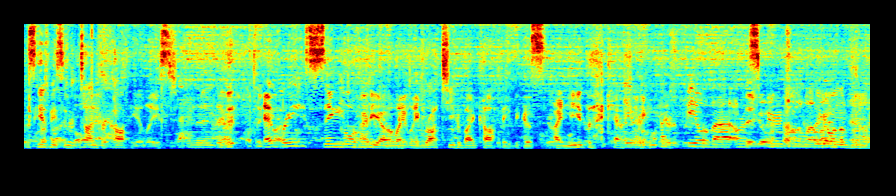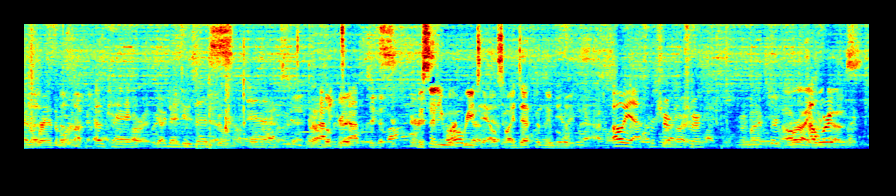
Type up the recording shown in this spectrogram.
This gives me some time for coffee at least. Th- Every single video lately brought to you by coffee because I need the caffeine. I feel that on a spiritual level. They go In the, in a random order. Okay, we're gonna do this, and we're having to happen. You said you work retail, so I definitely believe that. Oh yeah, for sure, for sure. All right, I work. goes.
